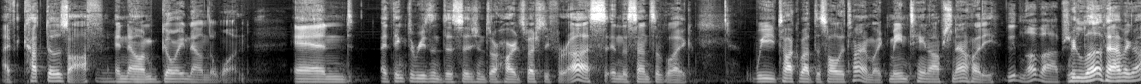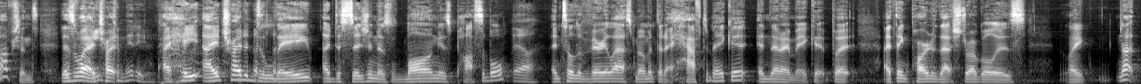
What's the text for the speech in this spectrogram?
I've cut those off, and now I'm going down the one. And I think the reason decisions are hard, especially for us, in the sense of like, we talk about this all the time, like maintain optionality. we love options. We love having options. This is why I Hate try. committing. I hate. I try to delay a decision as long as possible. Yeah. Until the very last moment that I have to make it, and then I make it. But I think part of that struggle is like not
